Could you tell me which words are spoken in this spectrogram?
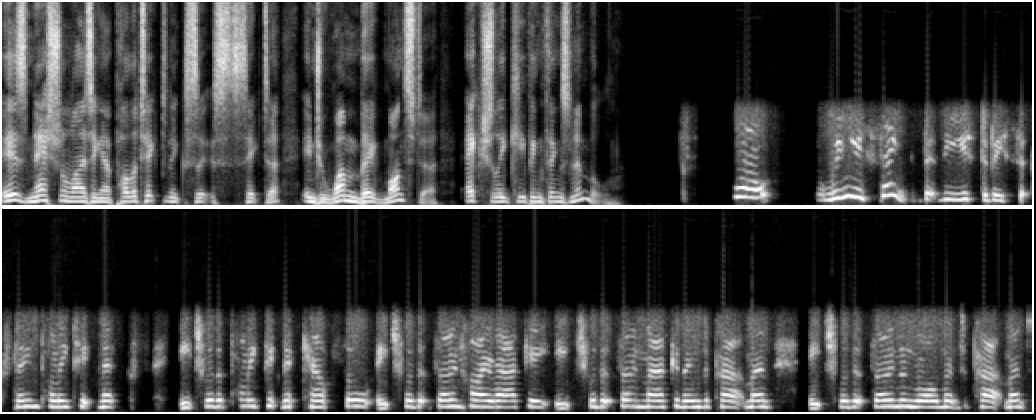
Is nationalising our polytechnic se- sector into one big monster actually keeping things nimble? Well, when you think that there used to be 16 polytechnics each with a polytechnic council, each with its own hierarchy, each with its own marketing department, each with its own enrolment department.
